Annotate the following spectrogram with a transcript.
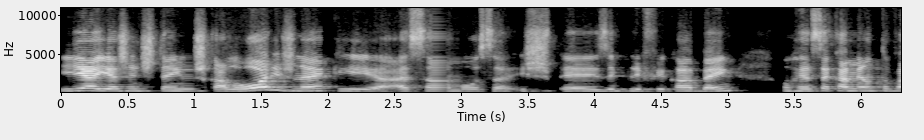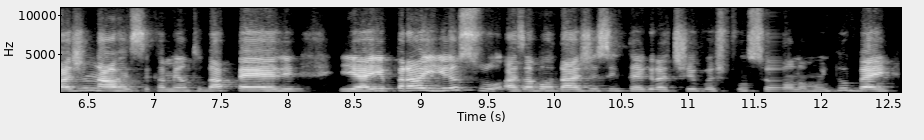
E aí a gente tem os calores, né, que essa moça é, exemplifica bem, o ressecamento vaginal, ressecamento da pele, e aí para isso as abordagens integrativas funcionam muito bem,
